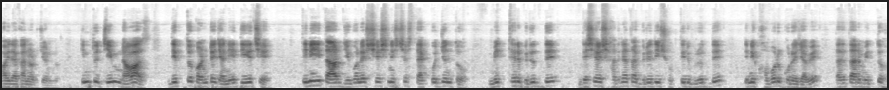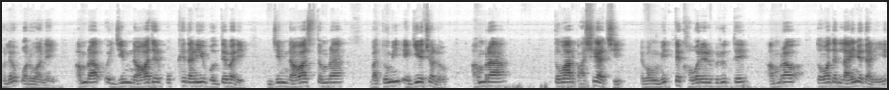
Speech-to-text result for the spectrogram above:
ভয় দেখানোর জন্য। কিন্তু জিম নওয়াজ দীপ্ত কণ্ঠে জানিয়ে দিয়েছে, তিনি তার জীবনের শেষ নিঃশ্বাস ত্যাগ পর্যন্ত মিথ্যের বিরুদ্ধে, দেশের স্বাধীনতা বিরোধী শক্তির বিরুদ্ধে তিনি খবর করে যাবে, তাতে তার মৃত্যু হলেও পরোয়া নেই। আমরা ওই জিম নওয়াজের পক্ষে দাঁড়িয়ে বলতে পারি, জিম নওয়াজ, তোমরা বা তুমি এগিয়ে চলো, আমরা তোমার পাশে আছি এবং মিথ্যে খবরের বিরুদ্ধে আমরা তোমাদের লাইনে দাঁড়িয়ে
